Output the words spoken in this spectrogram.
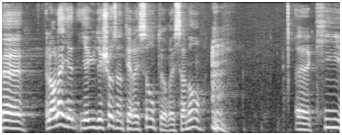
alors là, il y, a eu des choses intéressantes récemment qui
